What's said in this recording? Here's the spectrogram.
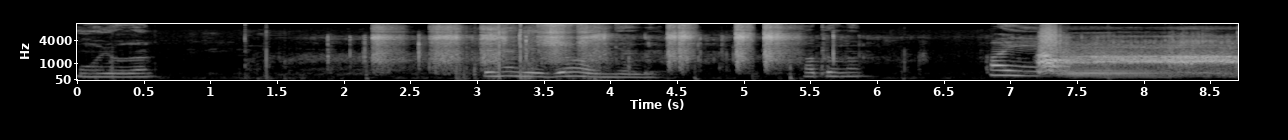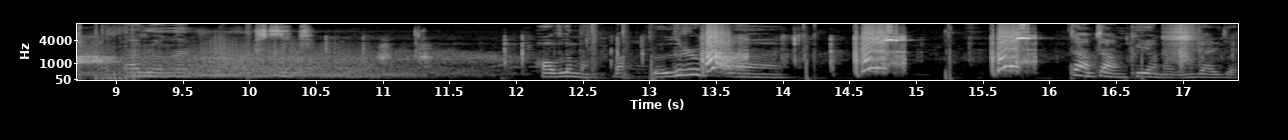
Ne oluyor lan? Benim bir oyun geldi. Ne yapıyorsun lan? Ay. Ne yapıyorsun lan? Pislik. Havlama. Bak öldürürüm. Ha. Tamam tamam kıyamadım gel gel.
